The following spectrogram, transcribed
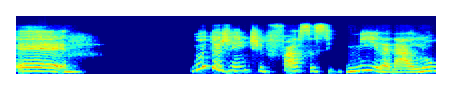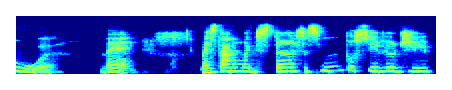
É, muita gente faz assim, mira na lua, né? Mas está numa distância assim, impossível de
